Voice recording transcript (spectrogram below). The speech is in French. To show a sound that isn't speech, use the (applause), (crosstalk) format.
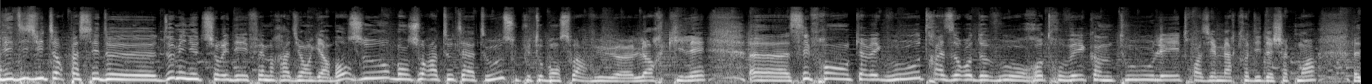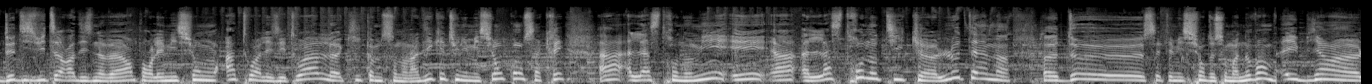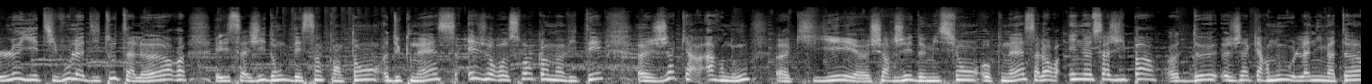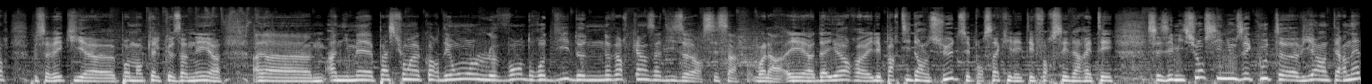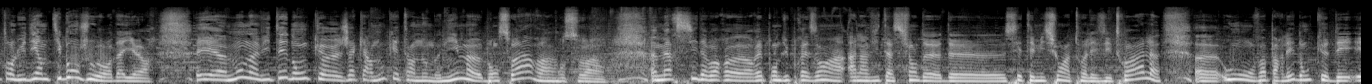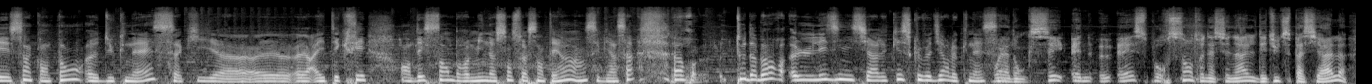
Il est 18h passé de 2 minutes sur IDFM Radio Hangar. Bonjour, bonjour à toutes et à tous, ou plutôt bonsoir vu euh, l'heure qu'il est. Euh, c'est Franck avec vous, très heureux de vous retrouver comme tous les troisièmes mercredis de chaque mois de 18h à 19h pour l'émission À toi les étoiles qui comme son nom l'indique est une émission consacrée à l'astronomie et à l'astronautique. Le thème euh, de cette émission de ce mois de novembre, eh bien le Yeti vous l'a dit tout à l'heure, il s'agit donc des 50 ans du CNES et je reçois comme invité euh, Jacques Arnoux euh, qui est euh, chargé de mission au CNES. Alors il ne s'agit pas de Jacques Arnoux, l'animateur, vous savez qui pendant quelques années animait Passion Accordéon le vendredi de 9h15 à 10h, c'est ça. Voilà. Et d'ailleurs il est parti dans le sud, c'est pour ça qu'il a été forcé d'arrêter ses émissions. S'il nous écoute via internet, on lui dit un petit bonjour d'ailleurs. Et mon invité donc Jacques Arnoux qui est un homonyme. Bonsoir. Bonsoir. Euh, merci d'avoir euh, répondu présent à, l'invitation de, cette émission à toi les étoiles, euh, où on va parler donc des 50 ans du CNES qui a été créé en décembre 1961, hein, c'est bien ça. Alors tout d'abord les initiales, qu'est-ce que veut dire le CNES Voilà donc CNES pour Centre national d'études spatiales,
